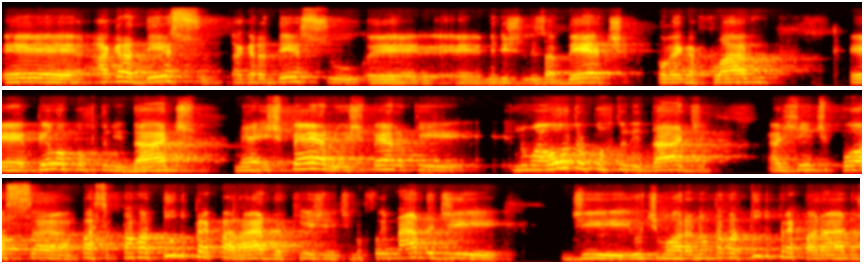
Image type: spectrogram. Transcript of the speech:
é, agradeço, agradeço, é, é, ministro Elizabeth, colega Flávio, é, pela oportunidade. Né? Espero, espero que numa outra oportunidade a gente possa participar. Estava tudo preparado aqui, gente, não foi nada de, de última hora, não, estava tudo preparado,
